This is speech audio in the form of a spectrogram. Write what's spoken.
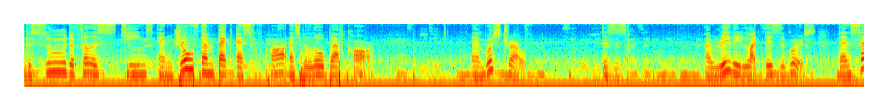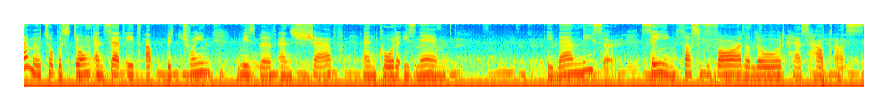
pursued the Philistines and drove them back as far as below Beth Car and verse 12 this is a, I really like this verse. Then Samuel took a stone and set it up between Mizpah and Shaveh and called his name Ebenezer, saying, Thus far the Lord has helped us.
